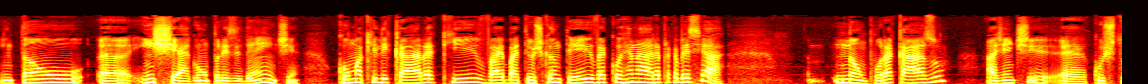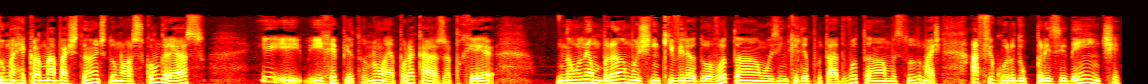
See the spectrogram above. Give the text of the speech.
Então, uh, enxergam o presidente como aquele cara que vai bater o escanteio e vai correr na área para cabecear. Não por acaso, a gente é, costuma reclamar bastante do nosso Congresso, e, e, e, repito, não é por acaso, é porque não lembramos em que vereador votamos, em que deputado votamos e tudo mais. A figura do presidente,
